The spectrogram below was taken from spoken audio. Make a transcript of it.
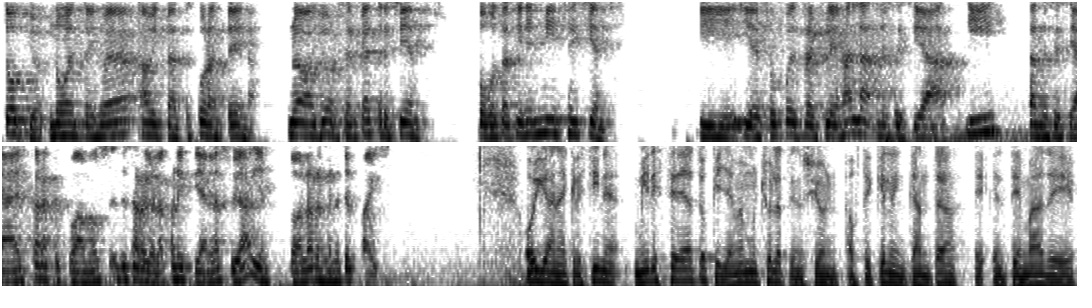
Tokio, 99 habitantes por antena. Nueva York, cerca de 300. Bogotá tiene 1.600. Y, y eso pues refleja la necesidad y las necesidades para que podamos desarrollar la conectividad en la ciudad y en todas las regiones del país. Oiga, Ana Cristina, mire este dato que llama mucho la atención. A usted que le encanta eh, el tema de,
